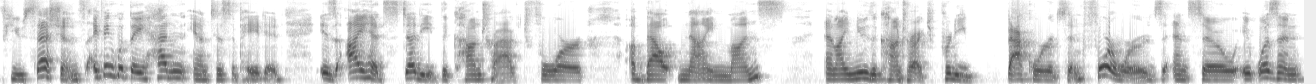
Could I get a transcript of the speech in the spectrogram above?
few sessions. I think what they hadn't anticipated is I had studied the contract for about nine months, and I knew the contract pretty backwards and forwards, and so it wasn't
